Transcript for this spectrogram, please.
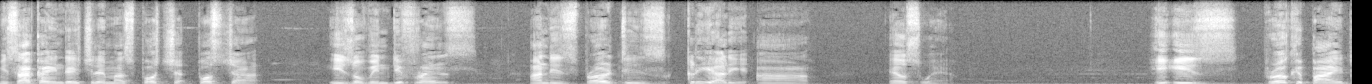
Mr. Hakainde Hichilema's posture, posture is of indifference and his priorities clearly are elsewhere. He is preoccupied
